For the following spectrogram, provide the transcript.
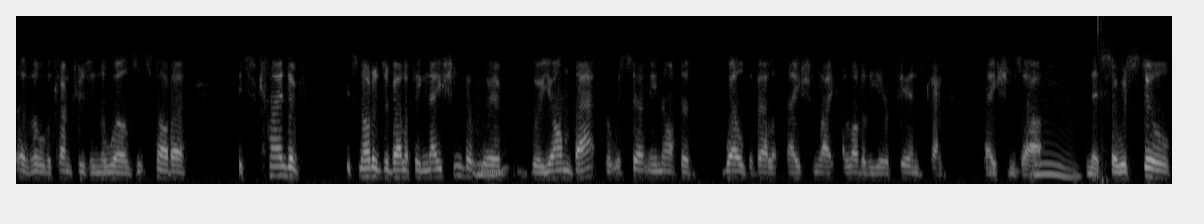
of all the countries in the world. It's not a it's kind of it's not a developing nation, but mm-hmm. we're beyond that. But we're certainly not a well-developed nation like a lot of the European nations are. Mm. So we're still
